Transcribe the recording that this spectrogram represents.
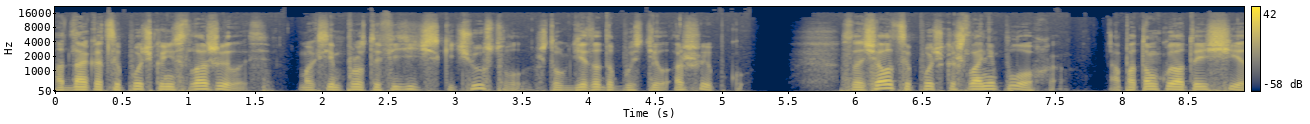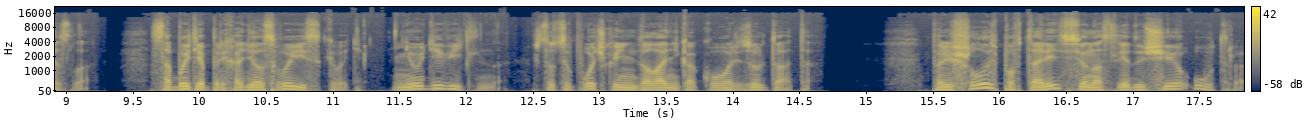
Однако цепочка не сложилась. Максим просто физически чувствовал, что где-то допустил ошибку. Сначала цепочка шла неплохо, а потом куда-то исчезла. События приходилось выискивать. Неудивительно, что цепочка не дала никакого результата. Пришлось повторить все на следующее утро.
